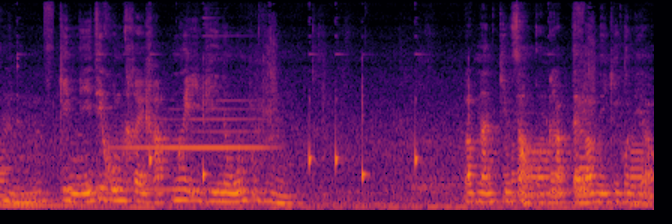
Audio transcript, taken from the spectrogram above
อหือกลิ่นนี้ที่คุ้นเคยครับ เมื่อ EP นู้นอื้อหือรอบนั้นกินสองคนครับ แต่รอบนี้กินคนเดียว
